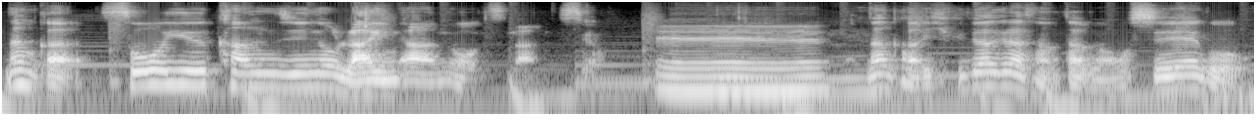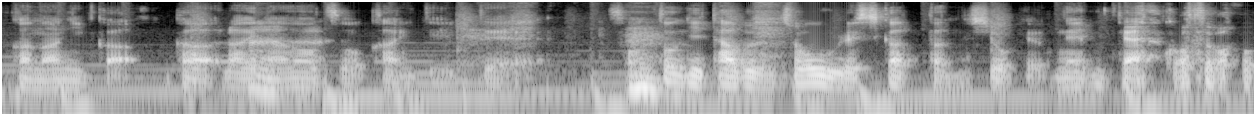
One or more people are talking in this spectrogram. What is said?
なんかそういう感じのライナーノーツなんですよ。えなんか低部明さん多分教え子か何かがライナーノーツを書いていて、その時多分超嬉しかったんでしょうけどねみたいなことを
